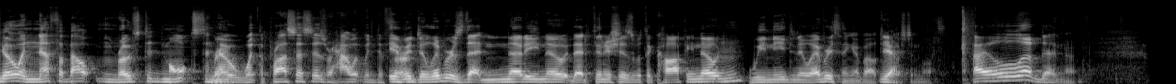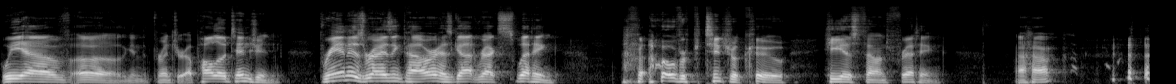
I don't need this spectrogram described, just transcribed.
know enough about roasted malts to know what the process is or how it would differ. If it delivers that nutty note that finishes with the coffee note, we need to know everything about the Mm-hmm. Yeah. roasted malts. I love that note. We have uh, again the printer Apollo Tenjin. Brianna's rising power has got Rex sweating over potential coup. He is found fretting. Uh huh.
